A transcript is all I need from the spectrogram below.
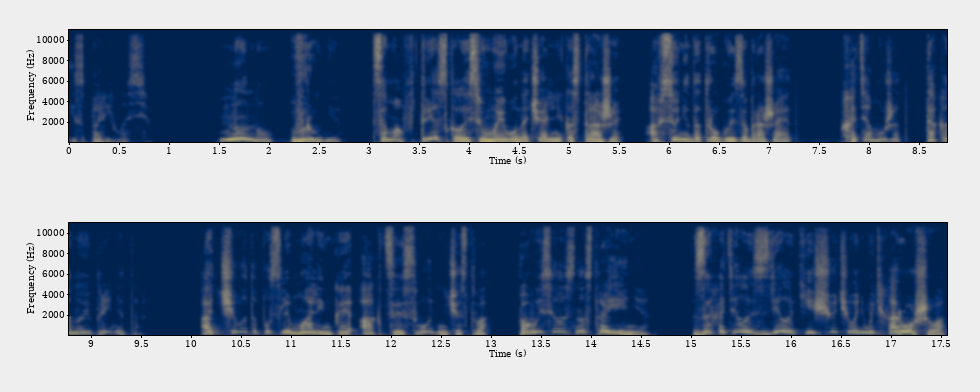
испарилась. Ну-ну, вруня, сама втрескалась в моего начальника стражи, а все недотрогу изображает. Хотя, может, так оно и принято? Отчего-то после маленькой акции сводничества повысилось настроение. Захотелось сделать еще чего-нибудь хорошего,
